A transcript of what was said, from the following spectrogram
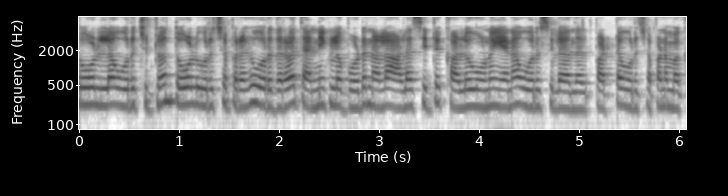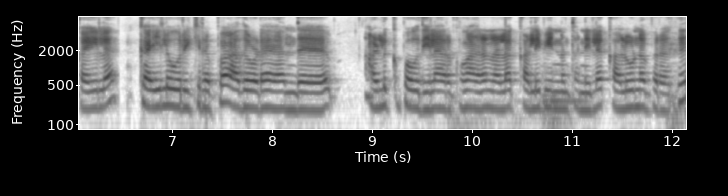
தோல்லாம் உரிச்சிட்டோம். தோல் உரித்த பிறகு ஒரு தடவை தண்ணிக்குள்ளே போட்டு நல்லா அலசிட்டு கழுவணும். ஏன்னா ஒரு சில அந்த பட்டை உரிச்சப்போ நம்ம கையில் கையில் உரிக்கிறப்ப அதோட அந்த அழுக்கு பகுதியெலாம் இருக்கும். அதனால் நல்லா கழுவிடணும் தண்ணியில் கழுவுன பிறகு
